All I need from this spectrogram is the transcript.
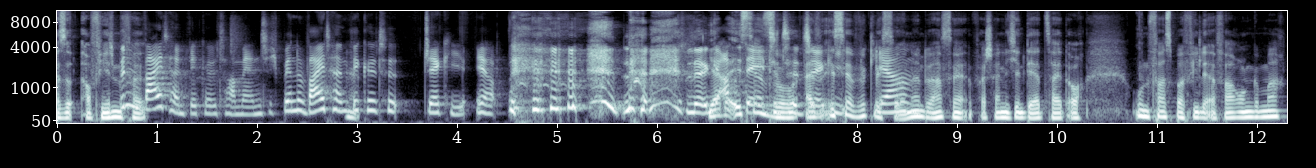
Also auf jeden Fall. Ich bin Fall. ein weiterentwickelter Mensch. Ich bin eine weiterentwickelte ja. Jackie, ja. eine ja, aber ist ja so. Also ist ja wirklich ja. so. Ne? Du hast ja wahrscheinlich in der Zeit auch unfassbar viele Erfahrungen gemacht.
